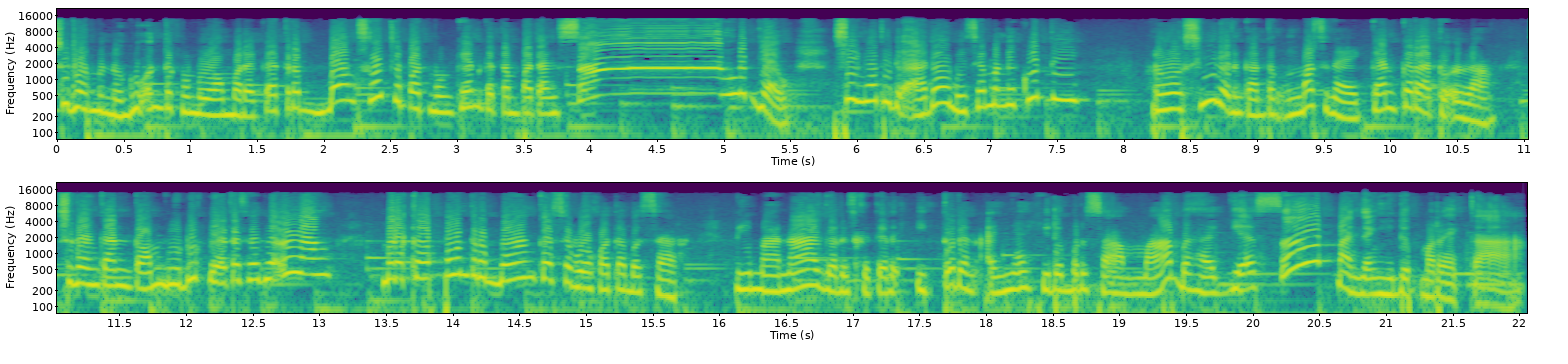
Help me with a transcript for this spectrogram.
sudah menunggu untuk membawa mereka terbang secepat mungkin ke tempat yang sangat jauh sehingga tidak ada yang bisa mengikuti. Rosie dan kantong emas dinaikkan ke Ratu Elang, sedangkan Tom duduk di atas Raja Elang. Mereka pun terbang ke sebuah kota besar, di mana gadis kecil itu dan ayahnya hidup bersama bahagia sepanjang hidup mereka.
